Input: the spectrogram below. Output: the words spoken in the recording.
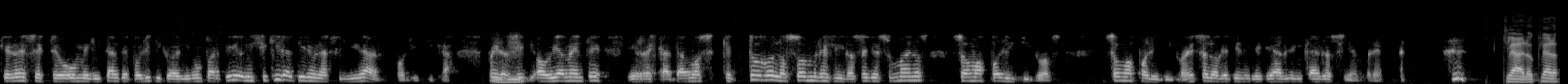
que no es este un militante político de ningún partido, ni siquiera tiene una afinidad política. Pero sí, obviamente, y rescatamos que todos los hombres y los seres humanos somos políticos somos políticos, eso es lo que tiene que quedar bien claro siempre. Claro, claro.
